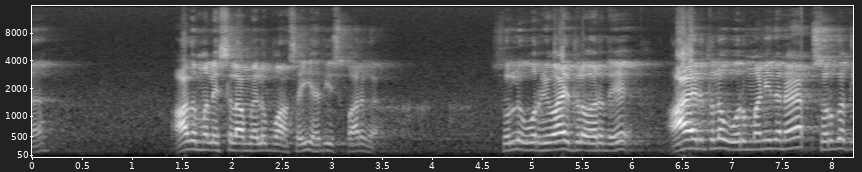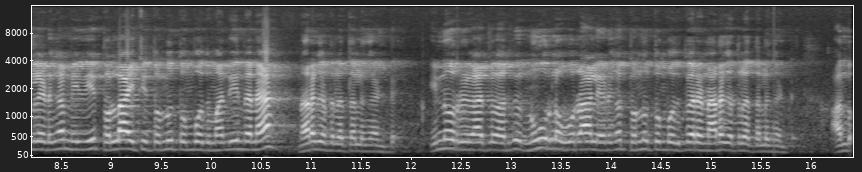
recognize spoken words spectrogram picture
ஆ? ஆதம் அலி இஸ்லாம் எழுப்புவான். சை ஹதீஸ் பாருங்க. சொல்லு ஒரு ரிவாயத்தில் வருது ஆயிரத்தில் ஒரு மனிதனை சொர்க்கத்தில் எடுங்க மீதி தொள்ளாயிரத்தி தொண்ணூத்தொம்பது மனிதனை நரகத்தில் தள்ளுங்கன்ட்டு. இன்னொரு ரிவாயத்தில் வருது நூறில் ஒரு ஆள் எடுங்க தொண்ணூத்தொம்பது பேரை நரகத்தில் தள்ளுங்கன்ட்டு. அந்த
